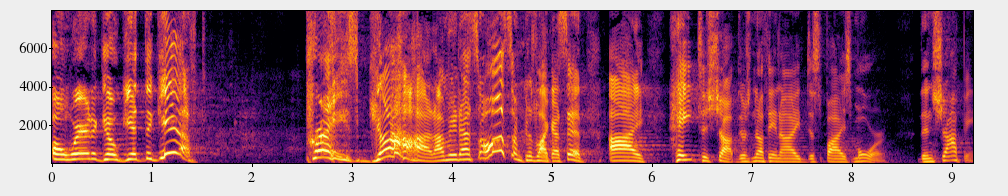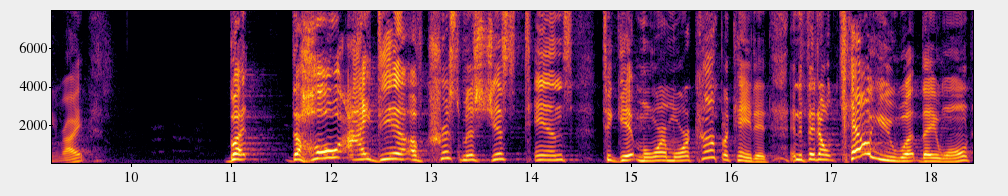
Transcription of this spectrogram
on where to go get the gift. Praise God! I mean, that's awesome because, like I said, I hate to shop. There's nothing I despise more than shopping, right? But the whole idea of Christmas just tends to get more and more complicated. And if they don't tell you what they want,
